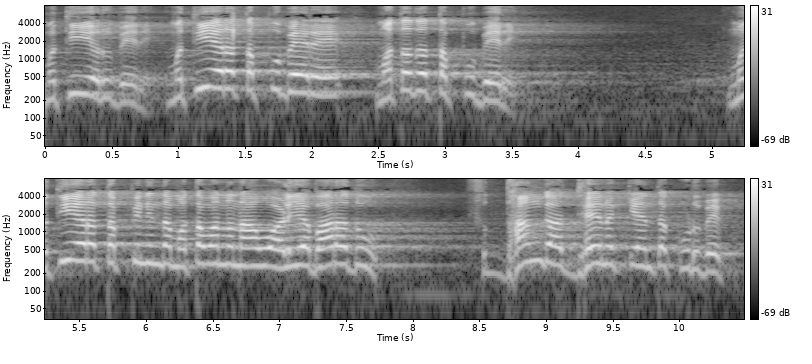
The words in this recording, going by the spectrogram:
ಮತೀಯರು ಬೇರೆ. ಮತೀಯರ ತಪ್ಪು ಬೇರೆ, ಮತದ ತಪ್ಪು ಬೇರೆ. ಮತೀಯರ ತಪ್ಪಿನಿಂದ ಮತವನ್ನು ನಾವು ಅಳಿಯಬಾರದು. ಶುದ್ಧಾಂಗ ಅಧ್ಯಯನಕ್ಕೆ ಅಂತ ಕೂಡಬೇಕು.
